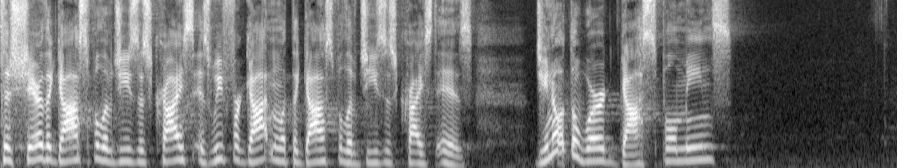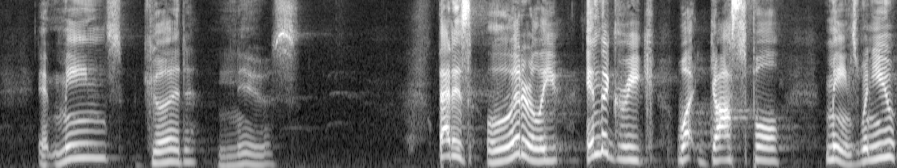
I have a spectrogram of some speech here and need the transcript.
to share the gospel of Jesus Christ is we've forgotten what the gospel of Jesus Christ is. Do you know what the word gospel means? It means good news. That is literally in the Greek what gospel means. When you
